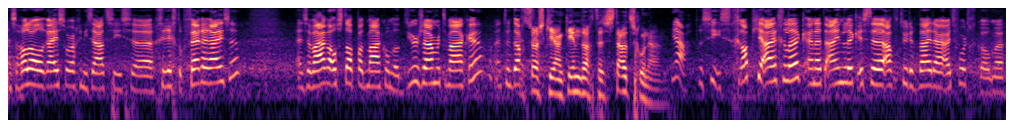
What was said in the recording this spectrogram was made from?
En ze hadden al reisorganisaties gericht op verre reizen. En ze waren al stappen aan het maken om dat duurzamer te maken. En toen dachten ze, Saskia en Kim dachten stoute schoenen aan. ja, precies. Grapje eigenlijk. En uiteindelijk is de avontuur dichtbij daaruit voortgekomen.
